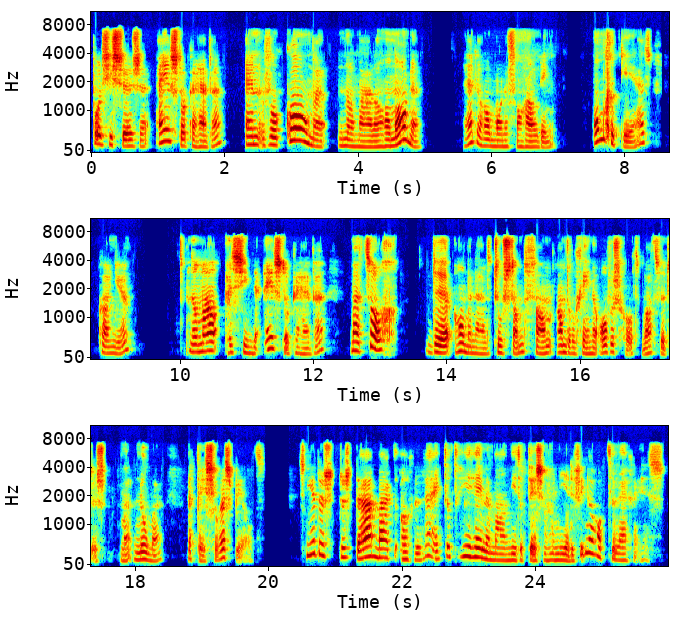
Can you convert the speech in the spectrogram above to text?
polycysteuze eierstokken hebben en volkomen normale hormonen. Hè, de hormonenverhouding. Omgekeerd kan je normaal uitziende eierstokken hebben, maar toch de hormonale toestand van androgene overschot, wat we dus noemen het PCOS-beeld. Zie je, dus, dus daar maakt al gelijk dat hier helemaal niet op deze manier de vinger op te leggen is.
